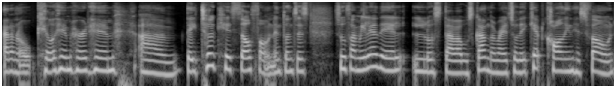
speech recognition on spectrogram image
I don't know, kill him, hurt him. Um, they took his cell phone. Entonces, su familia de él lo estaba buscando, right? So they kept calling his phone.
